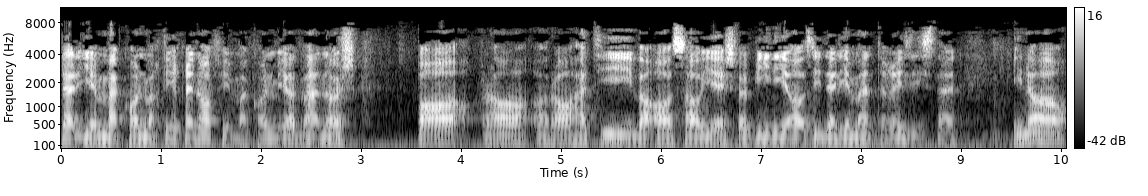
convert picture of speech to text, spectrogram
در یه مکان وقتی قنافی مکان میاد معناش با راحتی و آسایش و بینیازی در یه منطقه زیستن. اینا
